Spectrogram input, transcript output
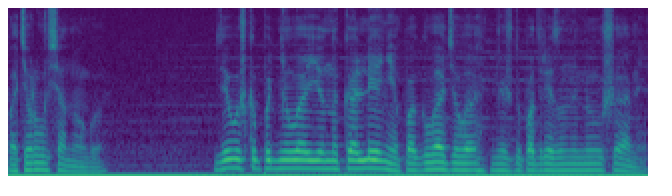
Потерлась о ногу. Девушка подняла ее на колени, погладила между подрезанными ушами.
